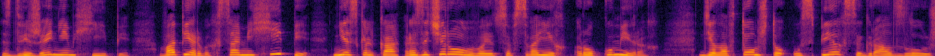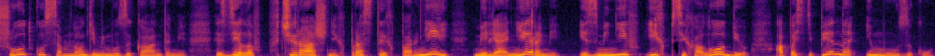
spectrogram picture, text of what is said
с движением хиппи. Во-первых, сами хиппи несколько разочаровываются в своих рок-кумирах. Дело в том, что успех сыграл злую шутку со многими музыкантами, сделав вчерашних простых парней миллионерами, изменив их психологию, а постепенно и музыку.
